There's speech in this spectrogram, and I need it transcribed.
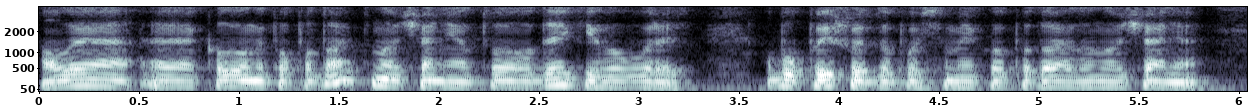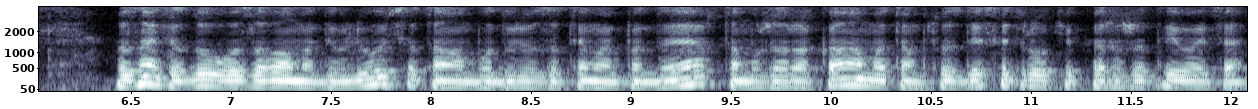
Але е, коли вони попадають на навчання, то деякі говорять або пишуть, допустимо, як попадають на навчання. Ви знаєте, довго за вами дивлюся, там або дивлюся за темою ПДР, там уже роками, там хтось 10 років каже, вже дивиться.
